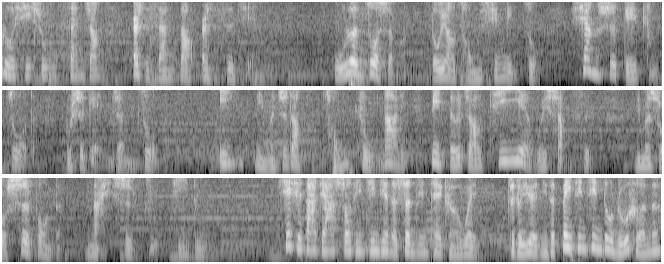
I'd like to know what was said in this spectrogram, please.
罗西书三章二十三到二十四节，无论做什么，都要从心里做，像是给主做的，不是给人做的。因你们知道，从主那里必得着基业为赏赐。你们所侍奉的乃是主基督。谢谢大家收听今天的圣经 Take Away。这个月你的背经进度如何呢？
